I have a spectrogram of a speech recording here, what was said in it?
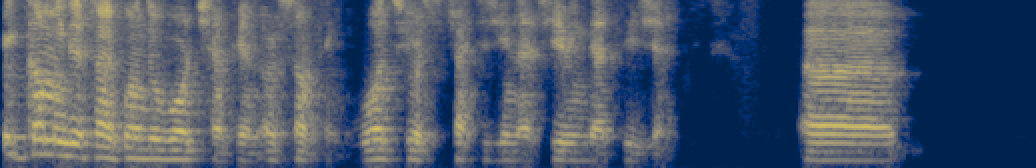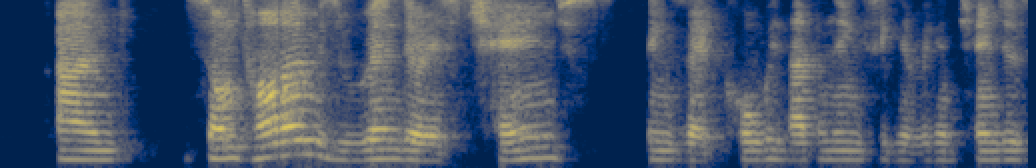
becoming the Taekwondo world champion or something. What's your strategy in achieving that vision? Uh, and sometimes when there is change, things like COVID happening, significant changes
